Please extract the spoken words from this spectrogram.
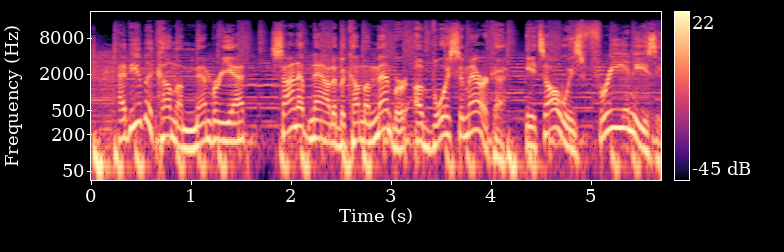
Have you become a member yet? Sign up now to become a member of Voice America. It's always free and easy.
